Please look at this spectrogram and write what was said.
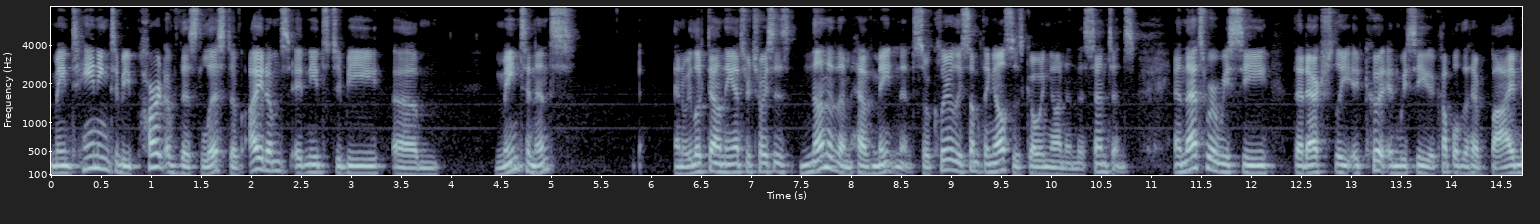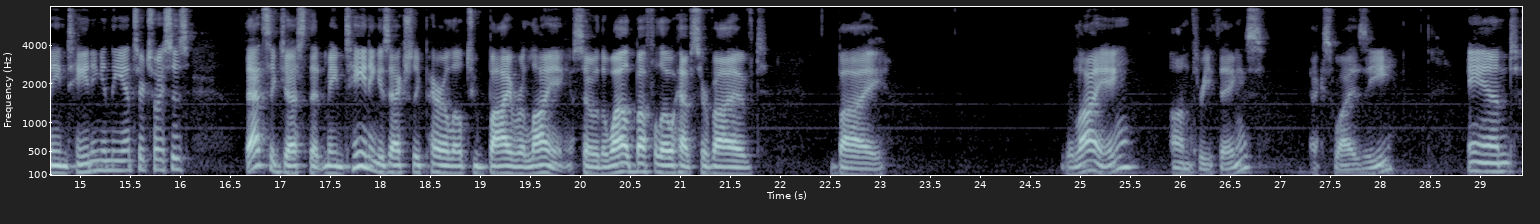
maintaining to be part of this list of items, it needs to be um, maintenance, and we look down the answer choices, none of them have maintenance. So clearly something else is going on in this sentence. And that's where we see that actually it could, and we see a couple that have by maintaining in the answer choices. That suggests that maintaining is actually parallel to by relying. So the wild buffalo have survived by relying on three things, X, Y, Z, and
